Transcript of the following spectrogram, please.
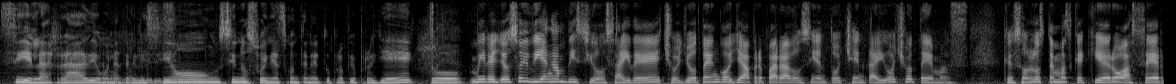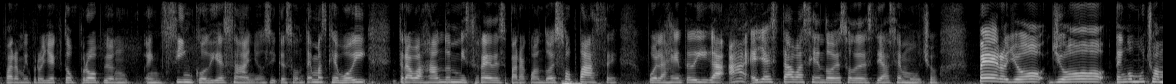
si en la radio o en la televisión, si no sueñas con tener tu propio proyecto. Mire, yo soy bien ambiciosa y de hecho yo tengo ya preparados 188 temas, que son los temas que quiero hacer para mi proyecto propio en, en 5 o 10 años y que son temas que voy trabajando en mis redes para cuando eso pase, pues la gente diga, ah, ella estaba haciendo eso desde hace mucho. Pero yo, yo tengo mucho amor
